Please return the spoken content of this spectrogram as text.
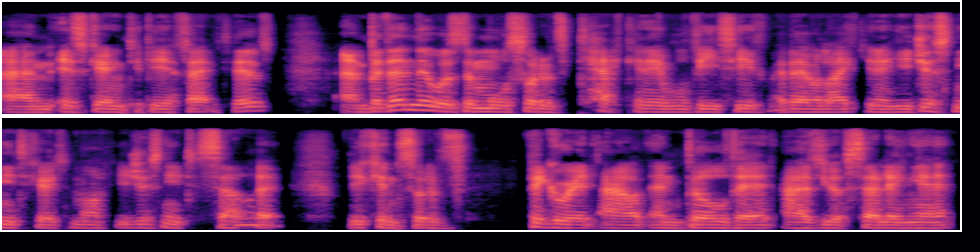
um, is going to be effective. Um, but then there was the more sort of tech enabled vcs where they were like you know you just need to go to market you just need to sell it. You can sort of figure it out and build it as you're selling it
